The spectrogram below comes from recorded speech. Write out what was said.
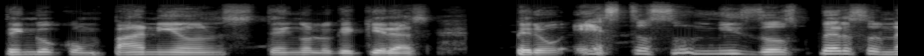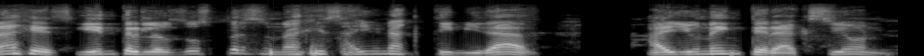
tengo companions, tengo lo que quieras, pero estos son mis dos personajes y entre los dos personajes hay una actividad, hay una interacción.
